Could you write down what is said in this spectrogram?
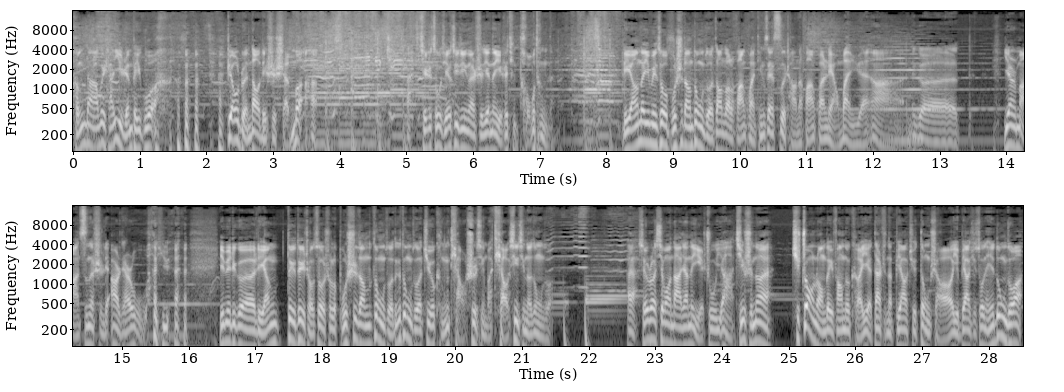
恒大为啥一人背锅？标准到底是什么？哈，啊其实足协最近一段时间呢也是挺头疼的。里昂呢因为做不适当动作遭到了罚款，停赛四场的罚款两万元啊。那个伊尔马兹呢是二点五万元，因为这个里昂对对手做出了不适当的动作，那个动作具有可能挑事性吧，挑衅性的动作。哎呀，所以说希望大家呢也注意啊，其实呢。去撞撞对方都可以，但是呢，不要去动手，也不要去做那些动作，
